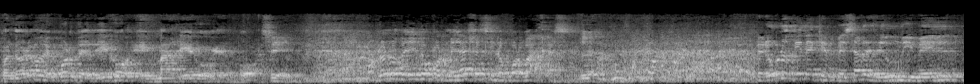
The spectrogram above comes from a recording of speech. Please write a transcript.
Cuando hablamos de deporte de riesgo, es más riesgo que deporte. Sí. No nos medimos por medallas, sino por bajas. Pero uno tiene que empezar desde un nivel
